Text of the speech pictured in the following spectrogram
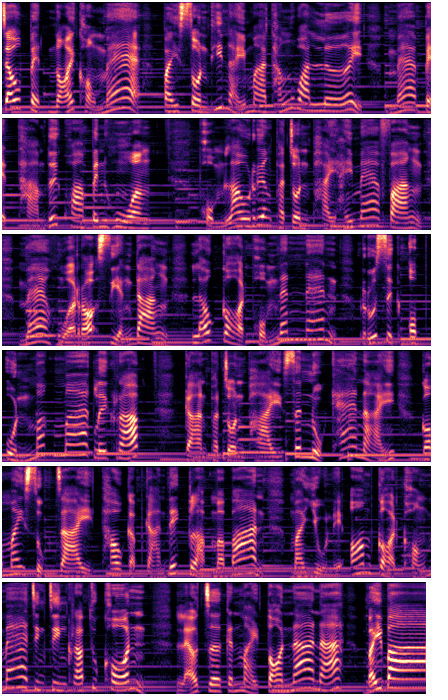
เจ้าเป็ดน้อยของแม่ไปสนที่ไหนมาทั้งวันเลย แม่เป็ดถามด้วยความเป็นห่วง ผมเล่าเรื่องผจญภัยให้แม่ฟัง แม่หัวเราะเสียงดัง แล้วกอดผมแน่น ๆ รู้สึกอบอุ่นมาก ๆ เลยครับ การผจญภัยสนุกแค่ไหน ก็ไม่สุขใจเท่ากับการได้กลับมาบ้าน มาอยู่ในอ้อมกอดของแม่จริง ๆ ครับทุกคน แล้วเจอกันใหม่ตอนหน้านะ บ๊ายบาย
